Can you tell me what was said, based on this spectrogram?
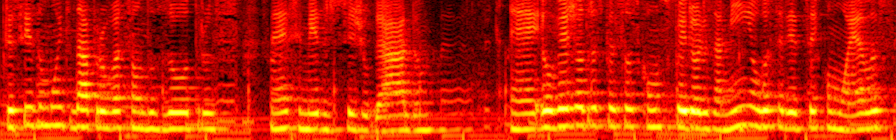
preciso muito da aprovação dos outros, né? Esse medo de ser julgado. É, eu vejo outras pessoas como superiores a mim, eu gostaria de ser como elas.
